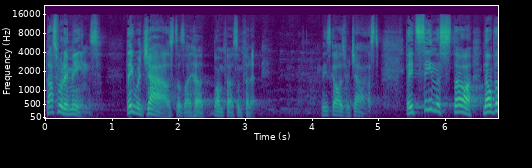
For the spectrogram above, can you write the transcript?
That's what it means. They were jazzed, as I heard one person put it. These guys were jazzed. They'd seen the star. Now, the,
